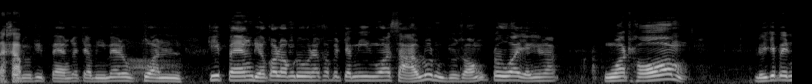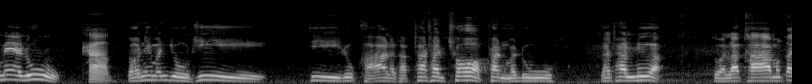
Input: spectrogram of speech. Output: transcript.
นะครับไปดูที่แปลงก็จะมีแม่ลูกส่วนที่แปลงเดี๋ยวก็ลองดูนะครับมันจะมีงัวสาวรุ่นอยู่สองตัวอย่างนี้ครับงัวท้อง หรือจะเป็นแม่ลูกครับ ตอนนี้มันอยู่ที่ ที่ลูกค้าแหละครับ ถ้าท่านชอบท่านมาดู แล้วท่านเลือก ส่วนราคามันก็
